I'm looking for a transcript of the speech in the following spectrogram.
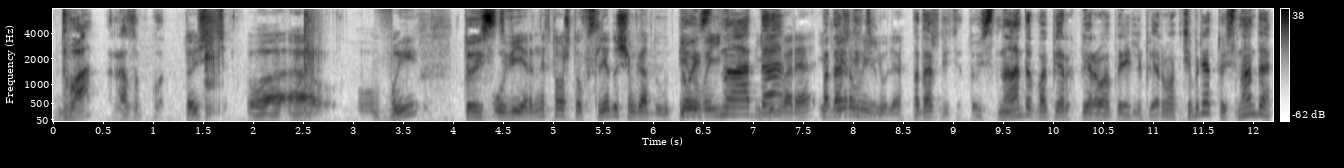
Два раза в год. То есть а, а, вы то есть, уверены в том, что в следующем году, 1 то есть надо, января и подождите, 1 июля. Подождите, то есть надо, во-первых, 1 апреля, 1 октября, то есть надо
